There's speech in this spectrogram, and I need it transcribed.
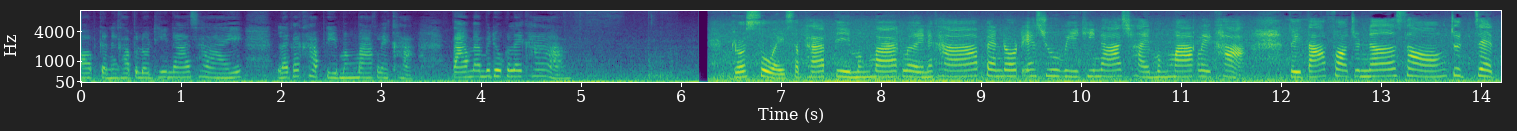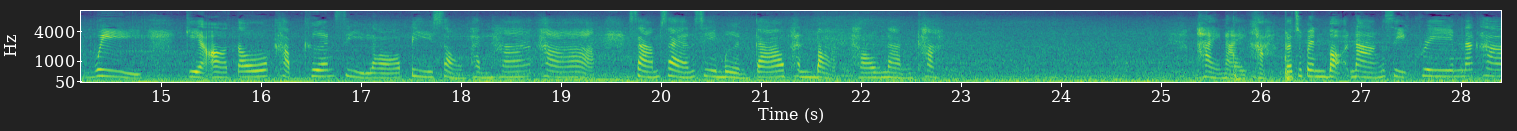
อบๆกันนะคะ เป็นรถที่น่าใช้ และก็ขับดีมากๆเลยค่ะ ตามแอมไปดูกันเลยค่ะ รถสวยสภาพดีมากๆเลยนะคะ เป็นรถ SUV ที่น่าใช้มากๆเลยค่ะ Toyota Fortuner 2.7V เกียร์ออโต้ขับเคลื่อน 4 ล้อ ปี 2005 ค่ะ 349,000 บาทเท่านั้นค่ะ ภายในค่ะ ก็จะเป็นเบาะหนังสีครีมนะคะ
